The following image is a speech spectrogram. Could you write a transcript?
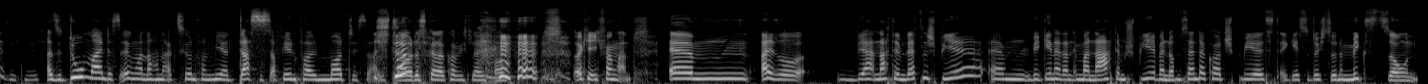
weiß ich nicht. Also du meintest irgendwann nach einer Aktion von mir, das ist auf jeden Fall ein Mod. Ich so, alles Stimmt. klar, aber das, da komme ich gleich drauf. okay, ich fange mal an. Ähm, also, wir, nach dem letzten Spiel, ähm, wir gehen ja dann immer nach dem Spiel, wenn du auf dem Center Court spielst, äh, gehst du durch so eine Mixed Zone.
